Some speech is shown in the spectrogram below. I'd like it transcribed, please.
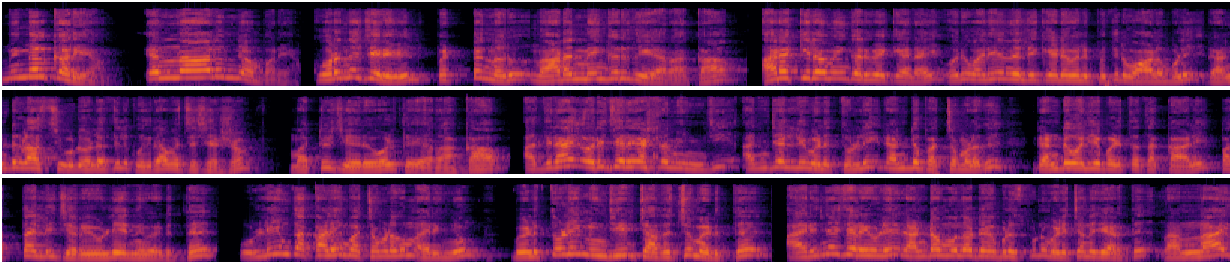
നിങ്ങൾക്കറിയാം. എന്നാലും ഞാൻ പറയാം. കുറഞ്ഞ ചെരുവിൽ പെട്ടെന്നൊരു നാടൻ മീൻകറി തയ്യാറാക്കാം. അര കിലോ മീൻ കറി വയ്ക്കാനായി ഒരു വലിയ നെല്ലിക്കയുടെ വലിപ്പത്തിൽ വാളുമ്പുളി രണ്ട് ഗ്ലാസ് ചൂടുവെള്ളത്തിൽ കുതിരാൻ വെച്ച ശേഷം മറ്റു ചേരുവകൾ തയ്യാറാക്കാം. അതിനായി ഒരു ചെറിയ കഷ്ണം ഇഞ്ചി അഞ്ചല്ലി വെളുത്തുള്ളി രണ്ട് പച്ചമുളക് രണ്ട് വലിയ പഴുത്ത തക്കാളി പത്തല്ലി ചെറിയുള്ളി എന്നിവ എടുത്ത് ഉള്ളിയും തക്കാളിയും പച്ചമുളകും അരിഞ്ഞും വെളുത്തുള്ളിയും ഇഞ്ചിയും ചതച്ചും എടുത്ത് അരിഞ്ഞ ചെറിയുള്ളി രണ്ടോ മൂന്നോ ടേബിൾ സ്പൂൺ വെളിച്ചെണ്ണ ചേർത്ത് നന്നായി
